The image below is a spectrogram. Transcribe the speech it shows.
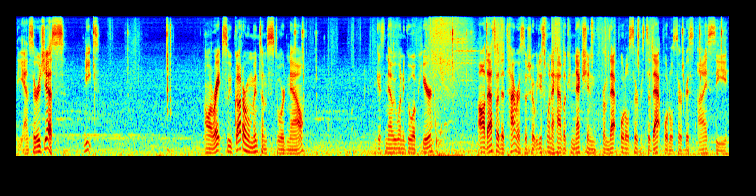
The answer is yes! Neat! Alright, so we've got our momentum stored now. I guess now we wanna go up here. Oh, that's why the timer's so short, we just wanna have a connection from that portal surface to that portal surface, I see.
